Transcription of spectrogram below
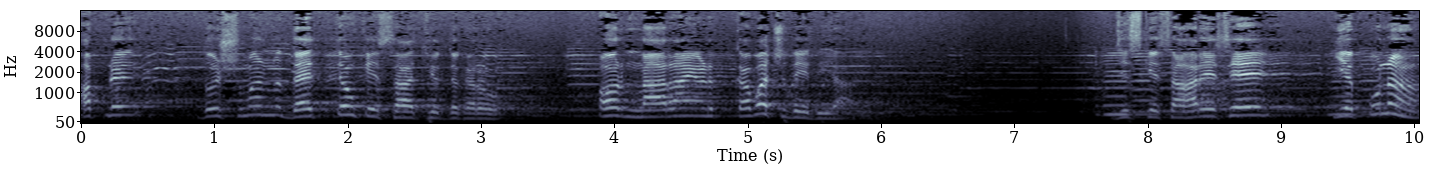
अपने दुश्मन दैत्यों के साथ युद्ध करो और नारायण कवच दे दिया, जिसके सहारे से ये पुनः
